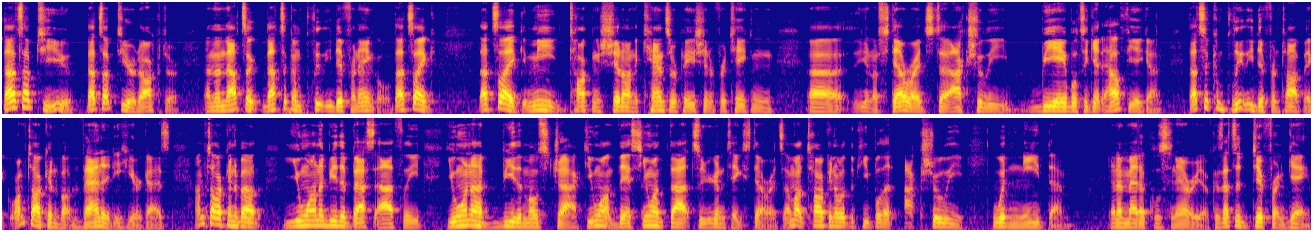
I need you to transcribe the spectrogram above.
That's up to you. That's up to your doctor. And then that's a that's a completely different angle. That's like that's like me talking shit on a cancer patient for taking uh, you know steroids to actually be able to get healthy again. That's a completely different topic. I'm talking about vanity here, guys. I'm talking about you want to be the best athlete, you want to be the most jacked, you want this, you want that, so you're going to take steroids. I'm not talking about the people that actually would need them in a medical scenario because that's a different game.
